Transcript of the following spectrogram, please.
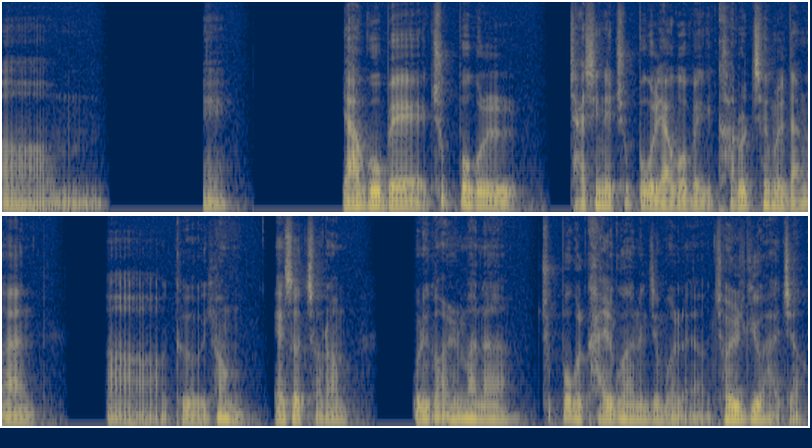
음, 예, 야곱의 축복을 자신의 축복을 야곱에게 가로챔을 당한 어, 그형 에서처럼 우리가 얼마나 축복을 갈구하는지 몰라요. 절규하죠.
